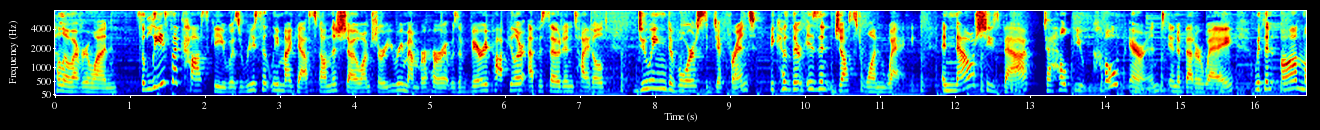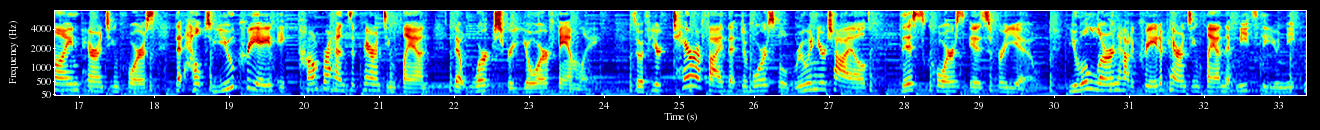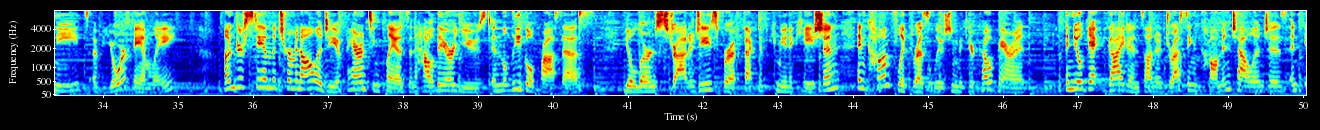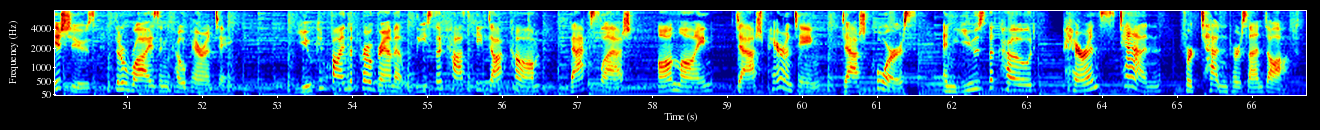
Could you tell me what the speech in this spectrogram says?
Hello, everyone. So, Lisa Koski was recently my guest on the show. I'm sure you remember her. It was a very popular episode entitled Doing Divorce Different because there isn't just one way. And now she's back to help you co parent in a better way with an online parenting course that helps you create a comprehensive parenting plan that works for your family. So if you're terrified that divorce will ruin your child, this course is for you. You will learn how to create a parenting plan that meets the unique needs of your family, understand the terminology of parenting plans and how they are used in the legal process. You'll learn strategies for effective communication and conflict resolution with your co parent, and you'll get guidance on addressing common challenges and issues that arise in co parenting. You can find the program at lisakoski.com backslash online dash parenting dash course and use the code PARENTS10 for 10% off.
